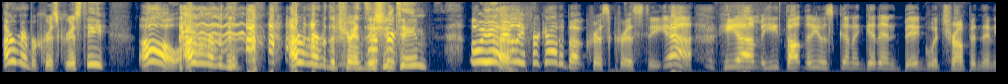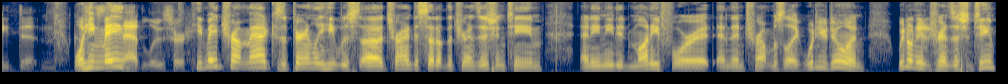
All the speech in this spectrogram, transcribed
I remember Chris Christie. Oh, I remember the, I remember the transition team. Oh yeah. I really forgot about Chris Christie. Yeah, he um he thought that he was gonna get in big with Trump, and then he didn't. Well, he a made- sad loser. He made Trump mad because apparently he was uh, trying to set up the transition team and he needed money for it. And then Trump was like, "What are you doing? We don't need a transition team.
